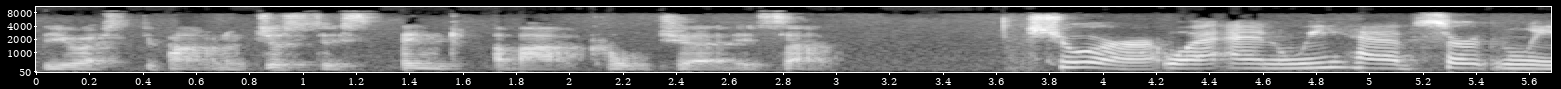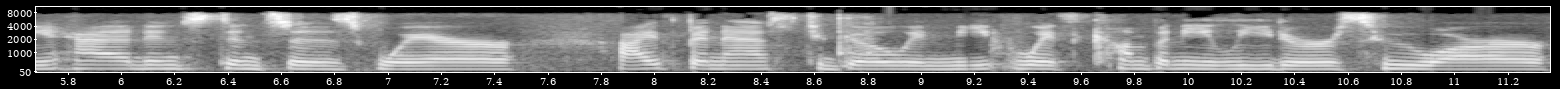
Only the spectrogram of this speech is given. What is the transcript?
the U.S. Department of Justice, think about culture itself. Sure. Well, and we have certainly had instances where I've been asked to go and meet with company leaders who are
